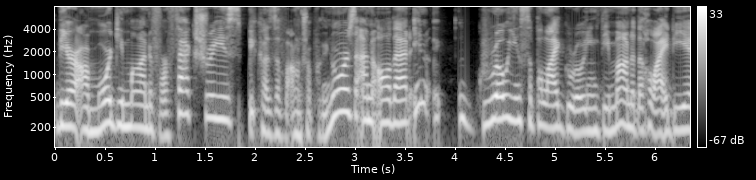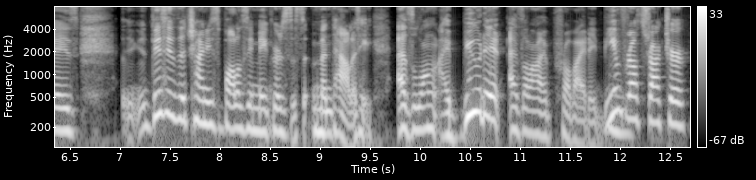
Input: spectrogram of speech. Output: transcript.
there are more demand for factories because of entrepreneurs and all that, you know, growing supply, growing demand. The whole idea is this is the Chinese policymakers' mentality. As long I build it, as long I provide the mm. infrastructure,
